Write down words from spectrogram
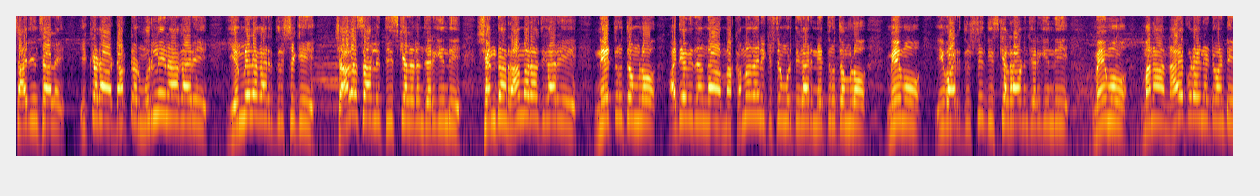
సాధించాలి. ఇక్కడ డాక్టర్ మురళీనా గారి ఎమ్మెల్యే గారి దృష్టికి చాలాసార్లు తీసుకెళ్ళడం జరిగింది. శంతన్ రామరాజు గారి నేతృత్వంలో అదేవిధంగా మా కమ్మగాని కృష్ణమూర్తి గారి నేతృత్వంలో మేము ఈ వారి దృష్టిని తీసుకెళ్ళరావడం జరిగింది. మేము మన నాయకుడైనటువంటి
